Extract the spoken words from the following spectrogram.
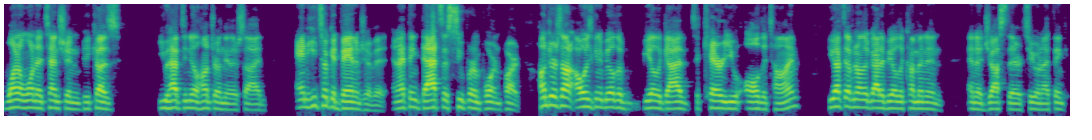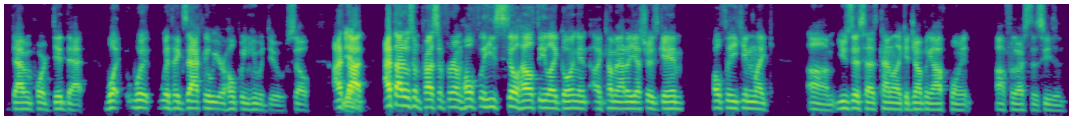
one on one attention because you have Danielle Hunter on the other side and he took advantage of it. And I think that's a super important part. Hunter's not always going to be able to be able to guy to carry you all the time you have to have another guy to be able to come in and, and adjust there too. And I think Davenport did that. What with with exactly what you're hoping he would do. So I yeah. thought I thought it was impressive for him. Hopefully he's still healthy, like going and like coming out of yesterday's game. Hopefully he can like um, use this as kind of like a jumping off point uh, for the rest of the season.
